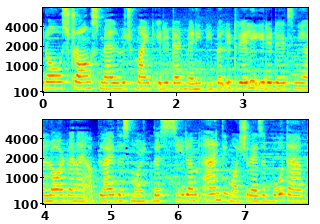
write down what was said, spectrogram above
you know strong smell which might irritate many people. It really irritates me a lot when i apply this this serum and the moisturizer. Both have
